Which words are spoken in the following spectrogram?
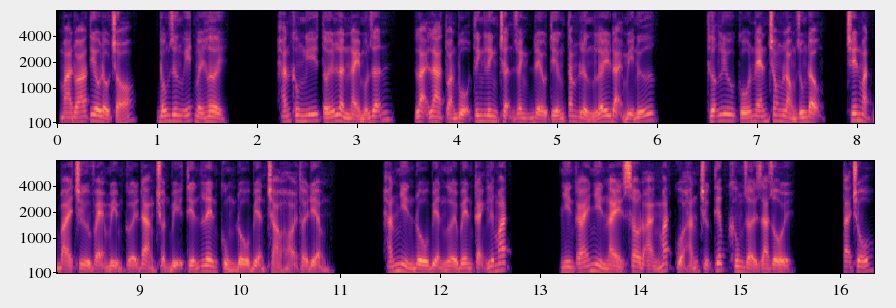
Mà đoá tiêu đầu chó, đông dưng ít mấy hơi hắn không nghĩ tới lần này muốn dẫn, lại là toàn bộ tinh linh trận doanh đều tiếng tăm lừng lây đại mỹ nữ. Thượng lưu cố nén trong lòng rung động, trên mặt bài trừ vẻ mỉm cười đang chuẩn bị tiến lên cùng đồ biển chào hỏi thời điểm. Hắn nhìn đồ biển người bên cạnh liếc mắt. Nhìn cái nhìn này sau ánh mắt của hắn trực tiếp không rời ra rồi. Tại chỗ,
